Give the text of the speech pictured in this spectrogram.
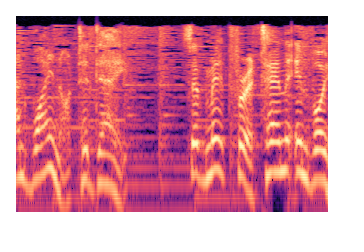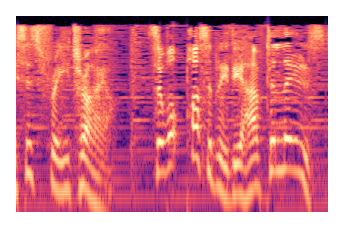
And why not today? Submit for a 10 invoices free trial. So what possibly do you have to lose?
